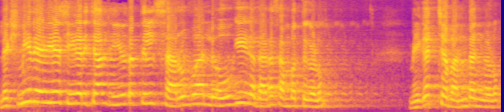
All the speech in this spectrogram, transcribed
ലക്ഷ്മി ദേവിയെ സ്വീകരിച്ചാൽ ജീവിതത്തിൽ സർവ ലൗകിക ധനസമ്പത്തുകളും മികച്ച ബന്ധങ്ങളും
